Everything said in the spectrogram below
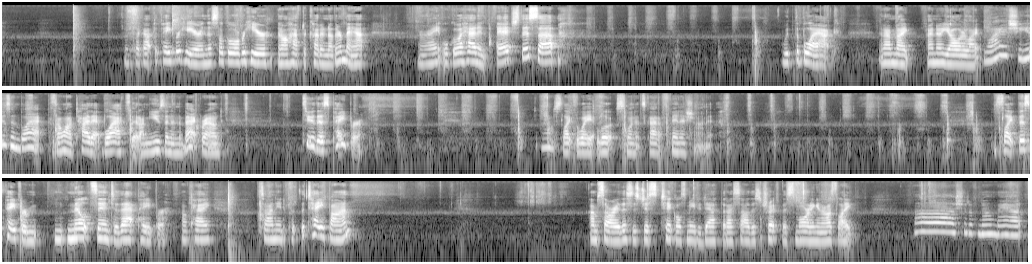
Since I got the paper here, and this will go over here, and I'll have to cut another mat. All right, we'll go ahead and edge this up with the black. And I'm like, I know y'all are like, why is she using black? Because I want to tie that black that I'm using in the background to this paper. I just like the way it looks when it's got a finish on it. It's like this paper melts into that paper, okay? So I need to put the tape on. I'm sorry, this is just tickles me to death that I saw this trick this morning and I was like, oh, I should have known that.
